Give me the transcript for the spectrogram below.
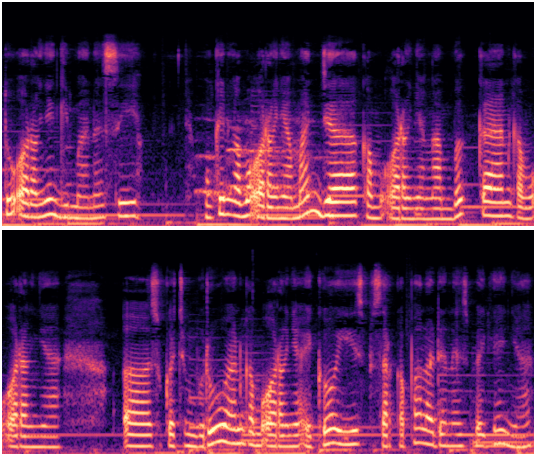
tuh orangnya gimana sih? Mungkin kamu orangnya manja, kamu orangnya ngambekan, kamu orangnya uh, suka cemburuan, kamu orangnya egois, besar kepala dan lain sebagainya.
